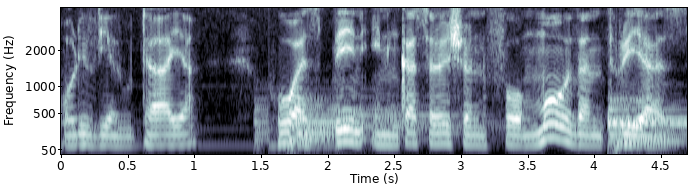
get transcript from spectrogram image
Olivia Rutaya, who has been in incarceration for more than three years.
